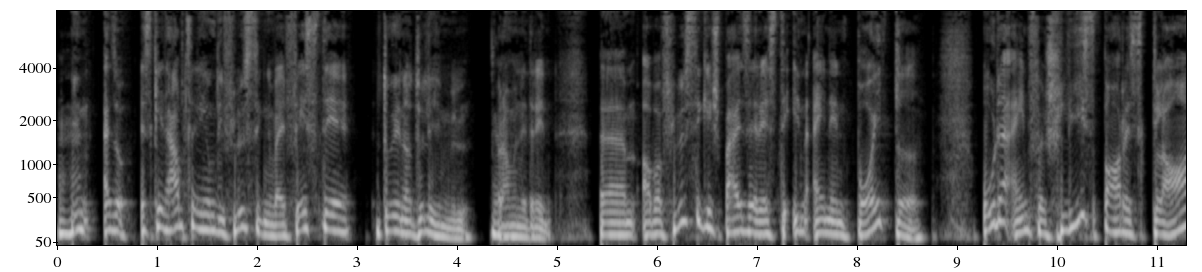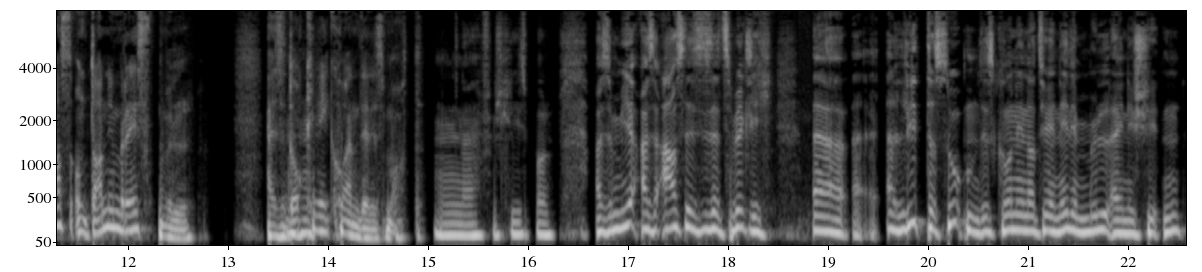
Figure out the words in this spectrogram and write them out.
Mhm. In, also, es geht hauptsächlich um die flüssigen, weil feste tue ich natürlich im Müll. Ja. Brauchen wir nicht reden. Ähm, aber flüssige Speisereste in einen Beutel oder ein verschließbares Glas und dann im Restmüll. Also da Mhm. kenne ich keinen, der das macht. Na, verschließbar. Also mir, also außer es ist jetzt wirklich äh, ein Liter Suppen, das kann ich natürlich nicht im Müll einschütten.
